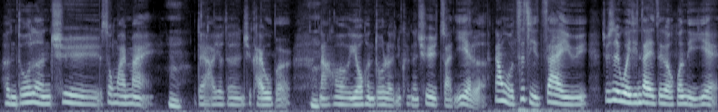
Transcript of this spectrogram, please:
很多人去送外卖，嗯，对啊，有的人去开 Uber，、嗯然后有很多人可能去转业了。那我自己在于，就是我已经在这个婚礼业，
